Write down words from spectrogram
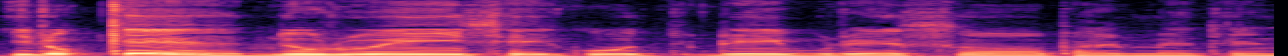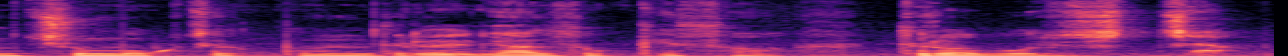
이렇게 노르웨이 세 곳 레이블에서 발매된 주목 작품들을 연속해서 들어보시죠.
